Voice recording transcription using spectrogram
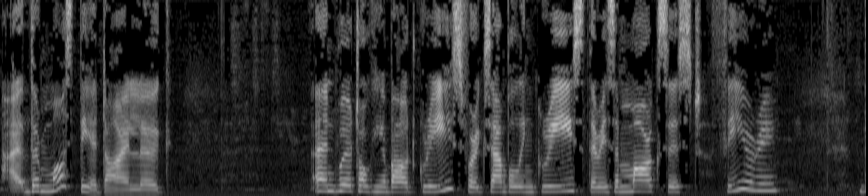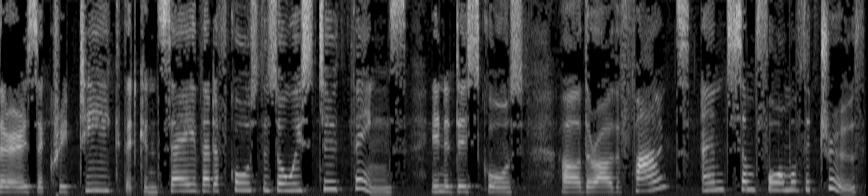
Uh, there must be a dialogue. And we're talking about Greece. For example, in Greece, there is a Marxist theory there is a critique that can say that, of course, there's always two things in a discourse uh, there are the facts and some form of the truth.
